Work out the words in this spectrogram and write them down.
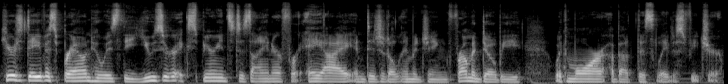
Here's Davis Brown, who is the user experience designer for AI and digital imaging from Adobe, with more about this latest feature.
